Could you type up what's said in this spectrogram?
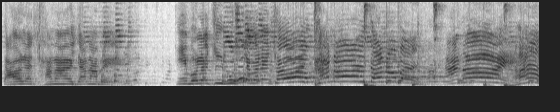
তাহলে থানায় জানাবে। কি বলেছি বুঝতে পেরেছ? থানায় জানাবে। থানায় হ্যাঁ।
